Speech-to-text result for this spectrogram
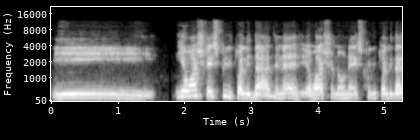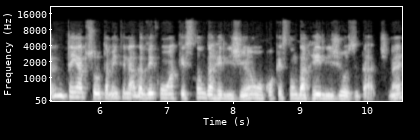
E, e eu acho que a espiritualidade, né? Eu acho não, né? A espiritualidade não tem absolutamente nada a ver com a questão da religião ou com a questão da religiosidade, né?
